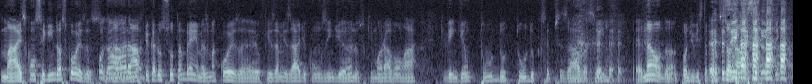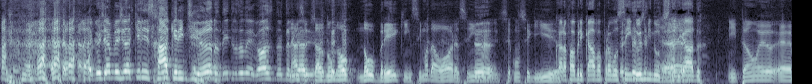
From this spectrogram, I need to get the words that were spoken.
Mas conseguindo as coisas. Pô, na hora, na. África do Sul também, a mesma coisa. Eu fiz amizade com uns indianos que moravam lá, que vendiam tudo, tudo que você precisava, assim. É, não, do ponto de vista profissional. Sim, sim, sim. é que eu já imagino aqueles hackers indianos dentro do negócio, tá Não, você ligado? precisava de um no, no break em cima da hora, assim, É. você conseguia. O cara fabricava pra você em dois minutos, É. tá ligado? Então, eu, é,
